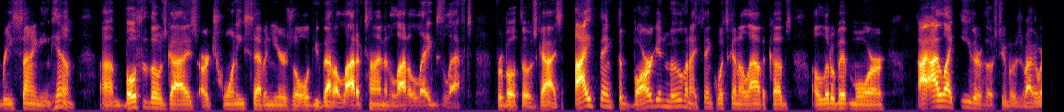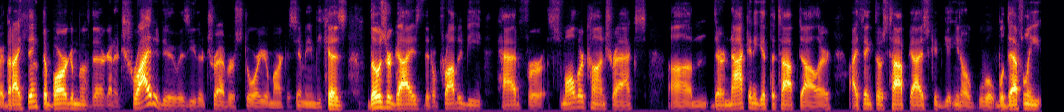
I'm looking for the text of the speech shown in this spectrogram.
re-signing him. Um, both of those guys are 27 years old. You've got a lot of time and a lot of legs left for both those guys. I think the bargain move, and I think what's going to allow the Cubs a little bit more. I, I, like either of those two moves, by the way, but I think the bargain move they're going to try to do is either Trevor Story or Marcus Semien because those are guys that'll probably be had for smaller contracts um, they're not going to get the top dollar. I think those top guys could get, you know, will, will definitely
